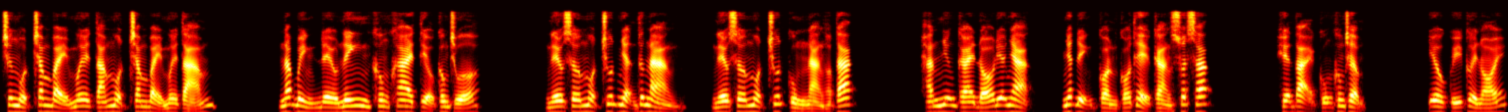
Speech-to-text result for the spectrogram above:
chương 178-178 Nắp bình đều ninh không khai tiểu công chúa. Nếu sớm một chút nhận thức nàng, nếu sớm một chút cùng nàng hợp tác, hắn những cái đó đĩa nhạc, nhất định còn có thể càng xuất sắc. Hiện tại cũng không chậm. Yêu quý cười nói.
